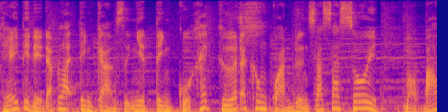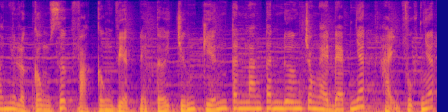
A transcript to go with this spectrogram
thế thì để đáp lại tình cảm sự nhiệt tình của khách khứa đã không quản đường xa xa xôi, bỏ bao nhiêu là công sức và công việc để tới chứng kiến tân lang tân nương trong ngày đẹp nhất, hạnh phúc nhất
